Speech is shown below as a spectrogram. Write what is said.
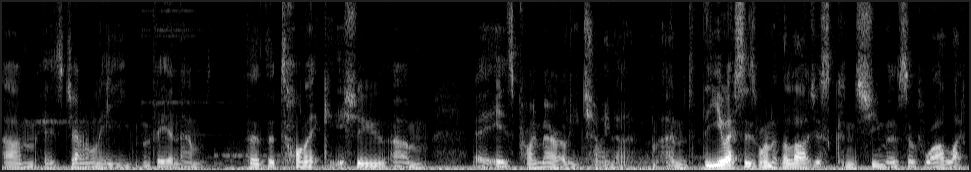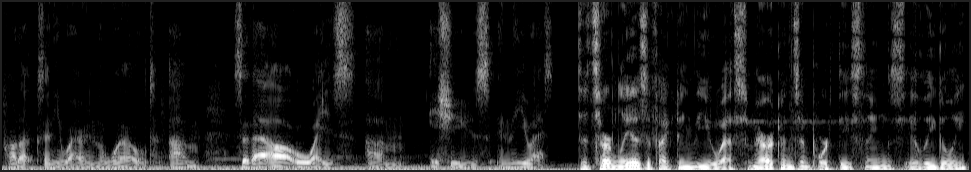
um, is generally Vietnam. The the tonic issue um, is primarily China. And the US is one of the largest consumers of wildlife products anywhere in the world. Um, so there are always um, issues in the US. It certainly is affecting the U.S. Americans import these things illegally.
